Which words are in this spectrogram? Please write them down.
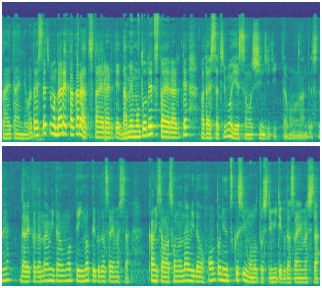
伝えたいんで私たちも誰かから伝えられてダメ元で伝えられて私たちもイエス様を信じていったものなんですね。誰かが涙を持って祈ってくださいました。神様はその涙を本当に美しいものとして見てくださいました。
